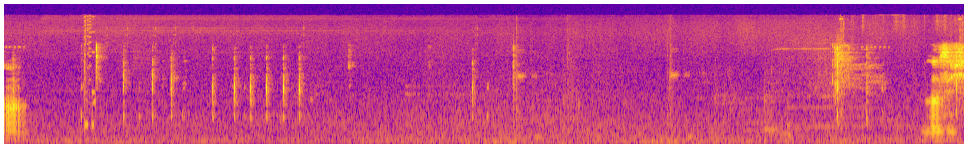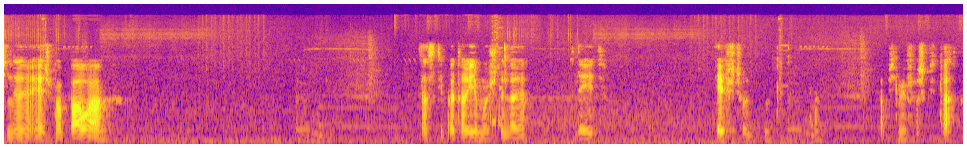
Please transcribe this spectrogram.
So. Lass ich ihn dann erstmal bauen. Dass die Batterie immer schneller lädt. 11 Stunden. Hab ich mir fast gedacht.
